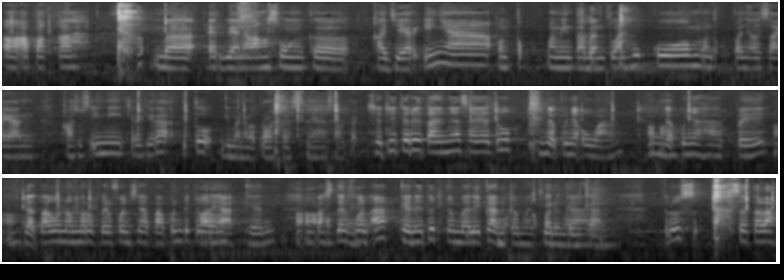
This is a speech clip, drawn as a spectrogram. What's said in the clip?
eh, apakah Mbak Erwiana langsung ke KJRI-nya untuk meminta bantuan hukum untuk penyelesaian kasus ini kira-kira itu gimana Mbak prosesnya sampai? Jadi ceritanya saya tuh nggak punya uang, nggak punya HP, nggak tahu nomor telepon siapa pun kecuali agen. Uh-uh, Pas oke. telepon agen itu dikembalikan ke majikan. Terus setelah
